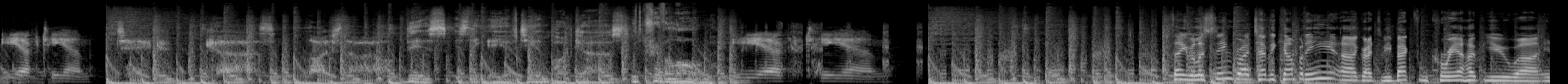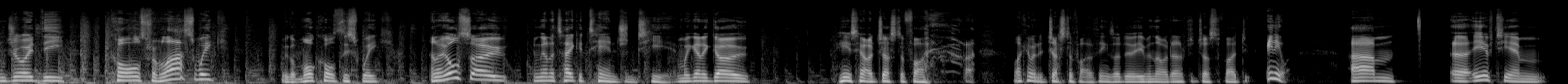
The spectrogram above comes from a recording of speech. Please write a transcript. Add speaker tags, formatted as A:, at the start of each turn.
A: EFTM.
B: Tech, cars, lifestyle. This is the EFTM podcast with Trevor Long.
A: EFTM.
C: Thank you for listening. Great to have your company. Uh, great to be back from Korea. Hope you uh, enjoyed the calls from last week. We've got more calls this week. And I also am going to take a tangent here. And we're going to go. Here's how I justify. I like having to justify the things I do, even though I don't have to justify it to anyone. Um, uh, EFTM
